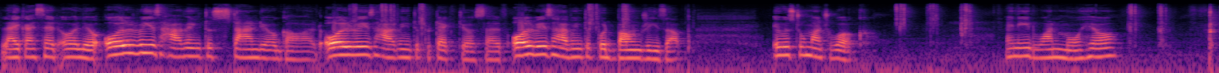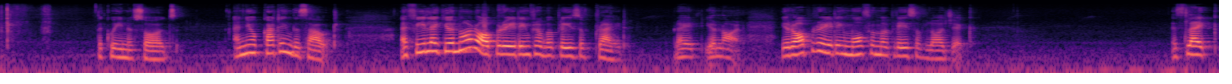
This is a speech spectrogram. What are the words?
like I said earlier, always having to stand your guard, always having to protect yourself, always having to put boundaries up, it was too much work. I need one more here. The Queen of Swords. And you're cutting this out I feel like you're not operating from a place of pride, right? You're not. You're operating more from a place of logic. It's like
